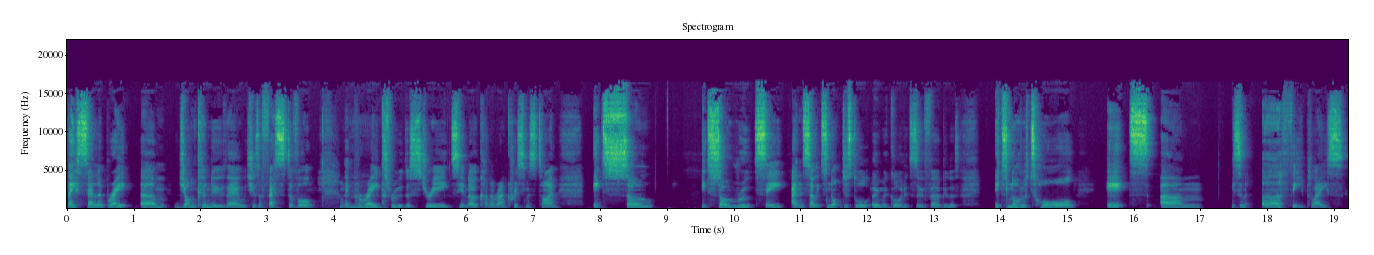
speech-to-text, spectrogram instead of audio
They celebrate um, Junkanoo there, which is a festival, and they mm. parade mm. through the streets, you know, kind of around Christmas time. It's so it's so rootsy and so it's not just all oh my god it's so fabulous it's not at all. It's um, it's an earthy place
